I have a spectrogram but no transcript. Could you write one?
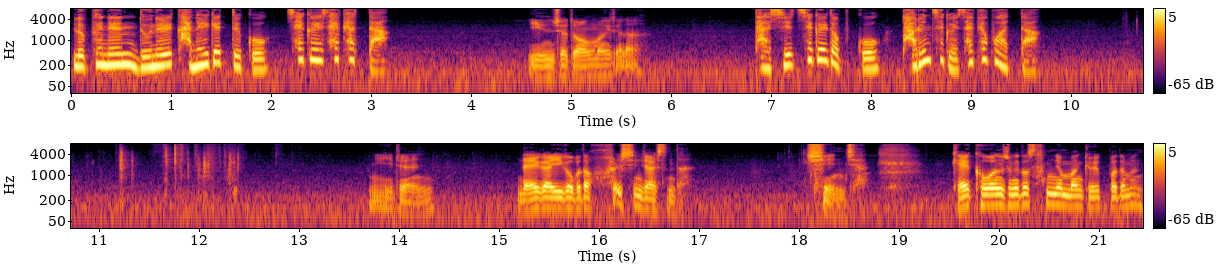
루페는 눈을 가늘게 뜨고 책을 살폈다. 인쇄도 엉망이잖아. 다시 책을 덮고 다른 책을 살펴보았다. 이런, 내가 이거보다 훨씬 잘 쓴다. 진짜. 개코 원숭이도 3년만 교육받으면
